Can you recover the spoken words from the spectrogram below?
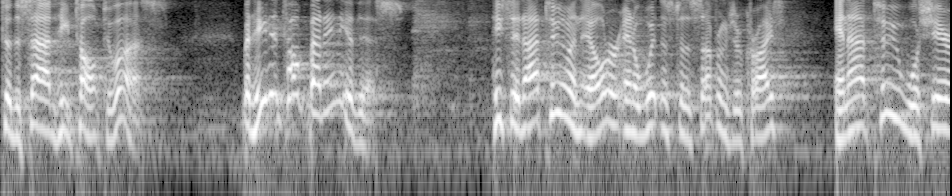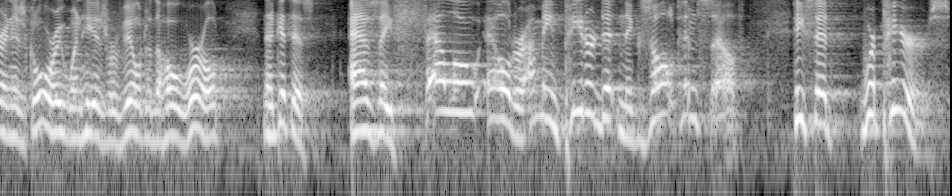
to the side and he talked to us. But he didn't talk about any of this. He said, I too am an elder and a witness to the sufferings of Christ, and I too will share in his glory when he is revealed to the whole world. Now get this as a fellow elder. I mean, Peter didn't exalt himself. He said, We're peers.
